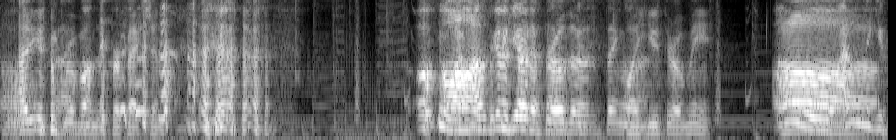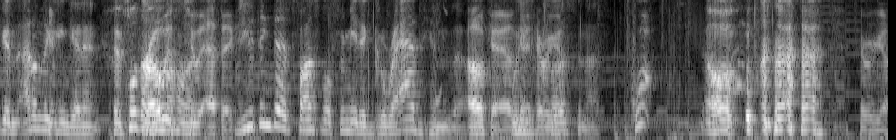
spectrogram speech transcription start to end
Oh, how do you God. improve on this perfection? oh, Oh, I was gonna try to throw the thing Hold while on. you throw me. Oh, I don't think you can. I don't think you can get in. His Hold throw hold is hold too epic. Do you think that it's possible for me to grab him though? Okay, when okay, he's here we go. enough. Whoop. Oh. here we go.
